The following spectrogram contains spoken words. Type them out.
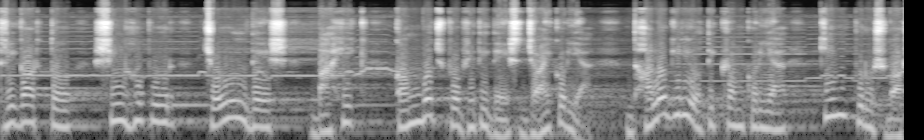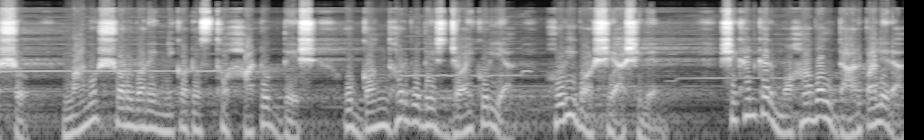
ত্রিগর্ত, সিংহপুর, চৌল দেশ, বাহিক, কম্বোজ প্রভৃতি দেশ জয় করিয়া ধলগিরি অতিক্রম করিয়া কিম পুরুষ বর্ষ, মানস সরোবরের নিকটস্থ হাটক দেশ ও গন্ধর্ব দেশ জয় করিয়া হরিবর্ষে আসিলেন। সেখানকার মহাবল দ্বারপালেরা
